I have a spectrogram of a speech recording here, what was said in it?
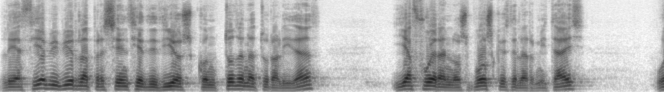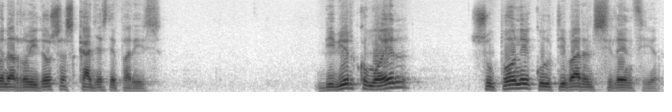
le hacía vivir la presencia de Dios con toda naturalidad, ya fuera en los bosques del Hermitage o en las ruidosas calles de París. Vivir como Él supone cultivar el silencio,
